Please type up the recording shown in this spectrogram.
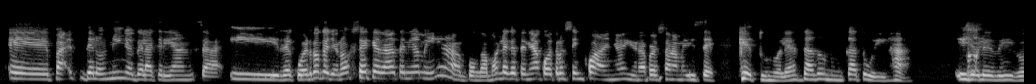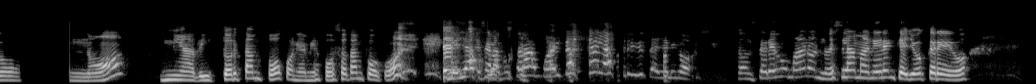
eh, de los niños de la crianza. Y recuerdo que yo no sé qué edad tenía mi hija, pongámosle que tenía cuatro o cinco años, y una persona me dice que tú no le has dado nunca a tu hija. Y yo le digo, no, ni a Víctor tampoco, ni a mi esposo tampoco. y ella se la puso a la puerta de la risa. Yo digo, son seres humanos, no es la manera en que yo creo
